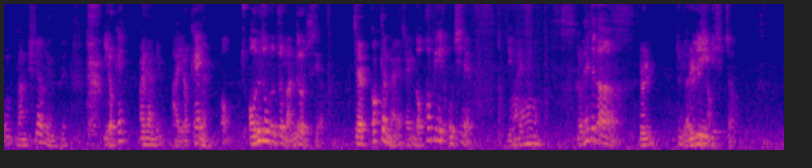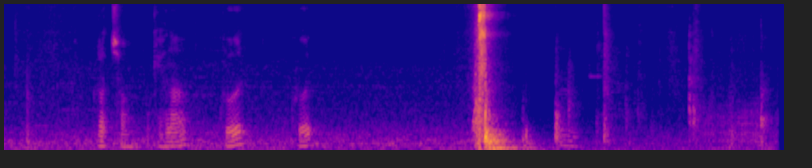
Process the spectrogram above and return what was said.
어? 난 했는데 이렇게? 아니 아니 아 이렇게? 네. 어 어느 정도 좀 만들어 주세요. 제가 꺾였나요? 너 커핑이 조금 심해요. 이거 헤드. 아, 그럼 헤드가 열- 좀 열리죠. 열리기 쉽죠. 그렇죠. 오케이 하나, 굿, 굿.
